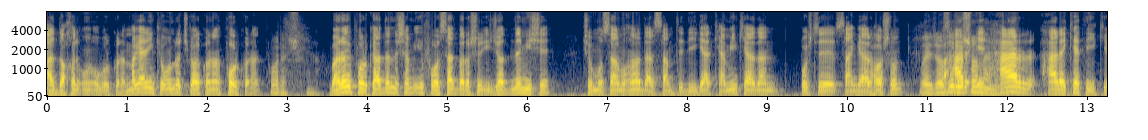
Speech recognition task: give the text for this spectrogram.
از داخل اون عبور کنن. مگر اینکه اون را چیکار کنن؟ پر کنن. پرش برای پر کردنش هم این فرصت براشون ایجاد نمیشه چون مسلمان ها در سمت دیگر کمین کردن پشت سنگرهاشون. و و اجازه هر, بهشون نمیدن. هر حرکتی که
